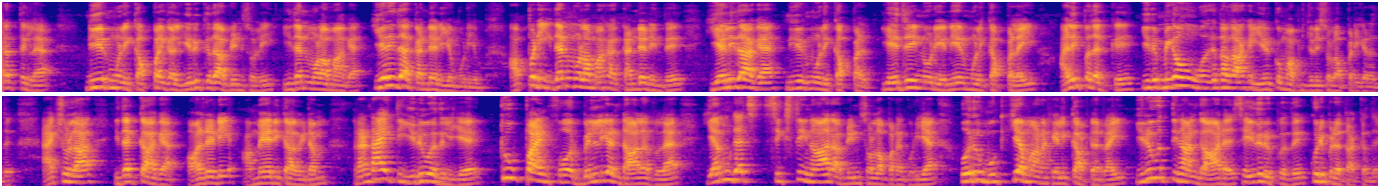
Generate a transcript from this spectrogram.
இடத்துல நீர்மூழ்கி கப்பல்கள் இருக்குது அப்படின்னு சொல்லி இதன் மூலமாக எளிதாக கண்டறிய முடியும். அப்படி இதன் மூலமாக கண்டறிந்து எளிதாக நீர்மூழ்கி கப்பல் எதிரினுடைய நீர்மூழ்கி கப்பலை அழிப்பதற்கு இது மிகவும் உகந்ததாக இருக்கும் அப்படின்னு சொல்லி சொல்லப்படுகிறது. ஆக்சுவலாக இதற்காக ஆல்ரெடி அமெரிக்காவிடம் ரெண்டாயிரத்தி இருபதுலேயே டூ பாயிண்ட் ஃபோர் பில்லியன் டாலரில் எம்ஹெச் சிக்ஸ்டீன் ஆர் அப்படின்னு சொல்லப்படக்கூடிய ஒரு முக்கியமான ஹெலிகாப்டரை இருபத்தி நான்கு ஆர்டர் செய்திருப்பது குறிப்பிடத்தக்கது.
